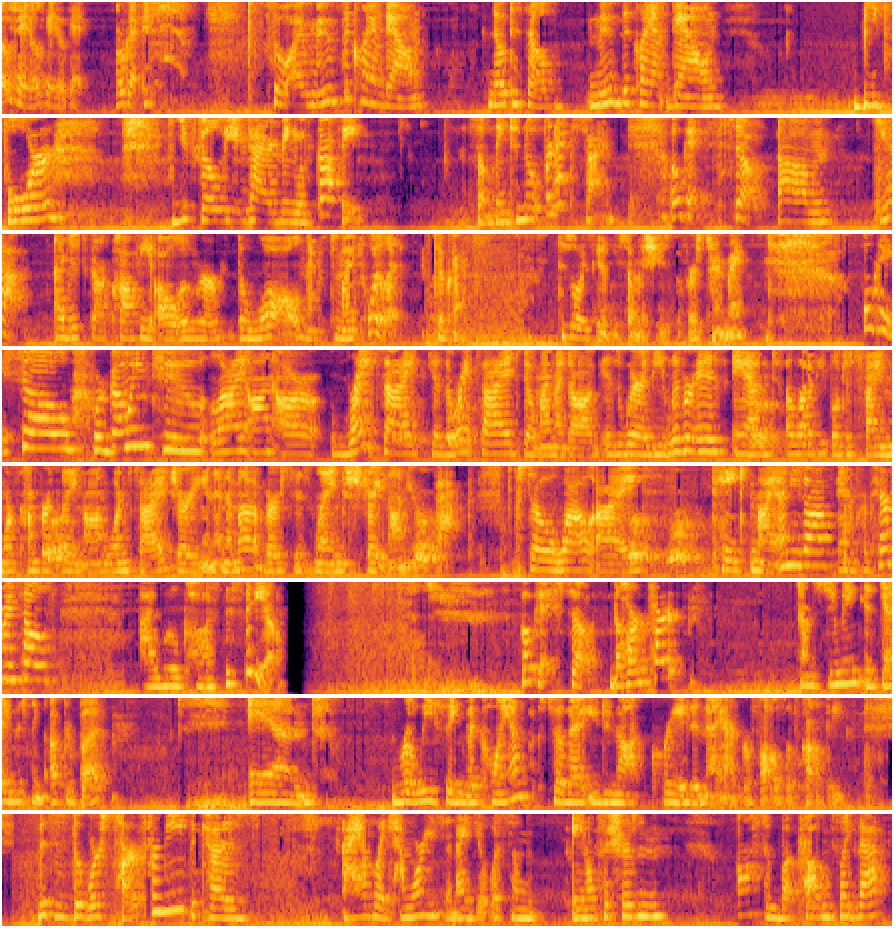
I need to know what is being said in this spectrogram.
okay, okay, okay, okay. so I moved the clamp down. Note to self, move the clamp down before you fill the entire thing with coffee. Something to note for next time. Okay, so, um, yeah, I just got coffee all over the wall next to my toilet. It's okay. There's always gonna be some issues the first time, right? Okay, so we're going to lie on our right side because the right side, don't mind my dog, is where the liver is and a lot of people just find more comfort laying on one side during an enema versus laying straight on your back. So while I take my undies off and prepare myself, I will pause this video. Okay, so the hard part, I'm assuming, is getting this thing up your butt and releasing the clamp so that you do not create a Niagara Falls of coffee. This is the worst part for me because I have like hemorrhoids and I deal with some anal fissures and awesome butt problems like that.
